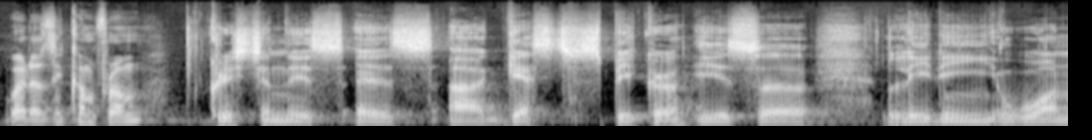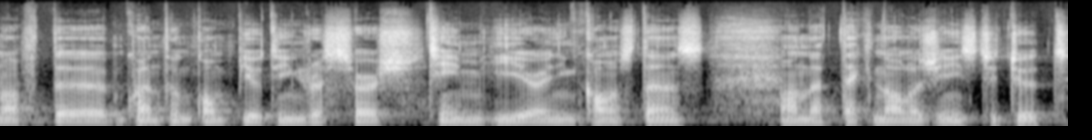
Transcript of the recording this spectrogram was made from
where does he come from? Christian is, is a guest speaker. He is uh, leading one of the quantum computing research team here in Constance on the Technology Institute,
